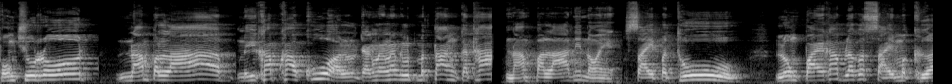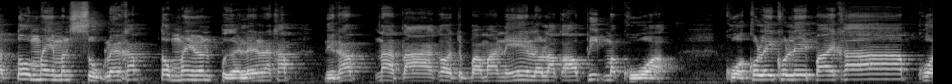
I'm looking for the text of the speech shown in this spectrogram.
ผงชูรส น้ำปลานี่ครับข้าวคั่ว จากนั้นมาตั้งกระทะน้ำปลานิดหน่อย ใส่ปลาทู ลงไปครับแล้วก็ใส่มะเขือต้มให้มันสุกเลยครับ ต้มให้มันเปื่อยเลยนะครับ นี่ครับ หน้าตาก็จะประมาณนี้แล้วเราก็เอาพริกมาขัวขวดโคเลโคนเลไปครับขว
